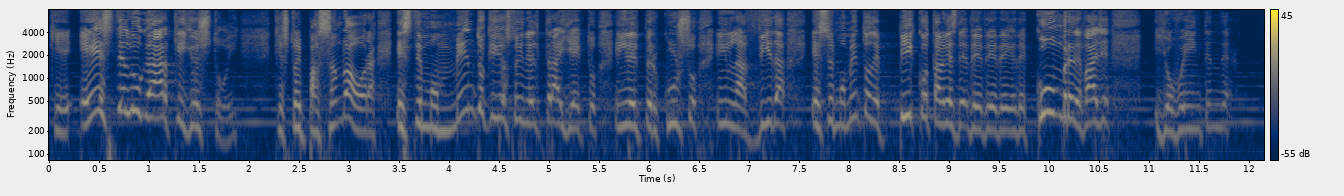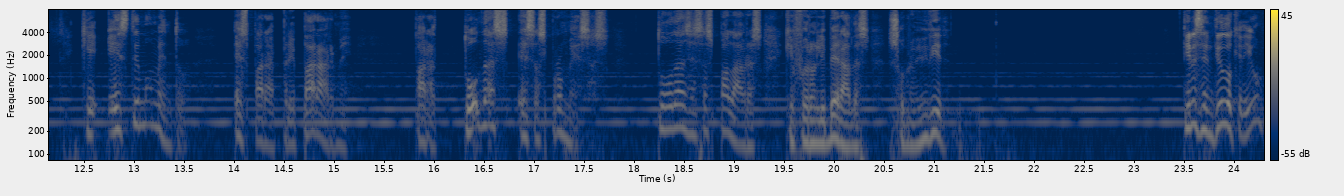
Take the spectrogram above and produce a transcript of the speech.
que este lugar que yo estoy, que estoy pasando ahora, este momento que yo estoy en el trayecto, en el percurso, en la vida, ese momento de pico, tal vez de, de cumbre, de valle, yo voy a entender que este momento es para prepararme para todas esas promesas todas esas palabras que fueron liberadas sobre mi vida. ¿Tiene sentido lo que digo?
